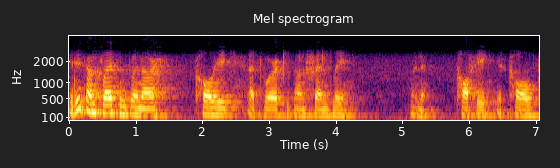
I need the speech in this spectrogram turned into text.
It is unpleasant when our colleague at work is unfriendly, when a coffee is cold,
